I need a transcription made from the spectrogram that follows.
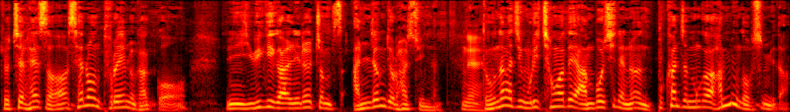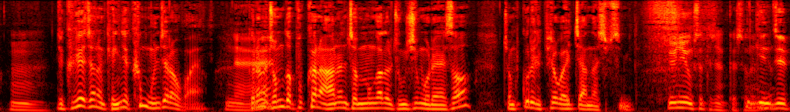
교체를 해서 새로운 프레임을 갖고 이 위기 관리를 좀 안정적으로 할 수 있는. 네. 더군다나 지금 우리 청와대 안보실에는 북한 전문가가 한 명도 없습니다. 음. 그게 저는 굉장히 큰 문제라고 봐요. 네. 그러면 좀 더 북한을 아는 전문가들 중심으로 해서 좀 꾸릴 필요가 있지 않나 싶습니다. 윤희용 센터장께서는 이게 이제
